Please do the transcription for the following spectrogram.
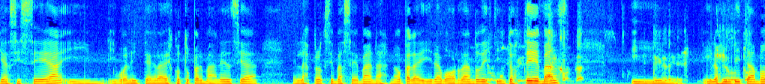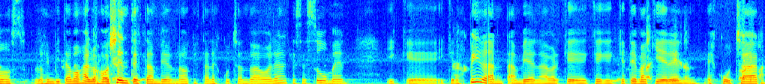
que así sea y, y, bueno, y te agradezco tu permanencia en las próximas semanas, ¿no? Para ir abordando distintos temas y, y los invitamos, los invitamos a los oyentes también, ¿no? Que están escuchando ahora, que se sumen y que, y que nos pidan también a ver qué, qué, qué tema quieren escuchar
